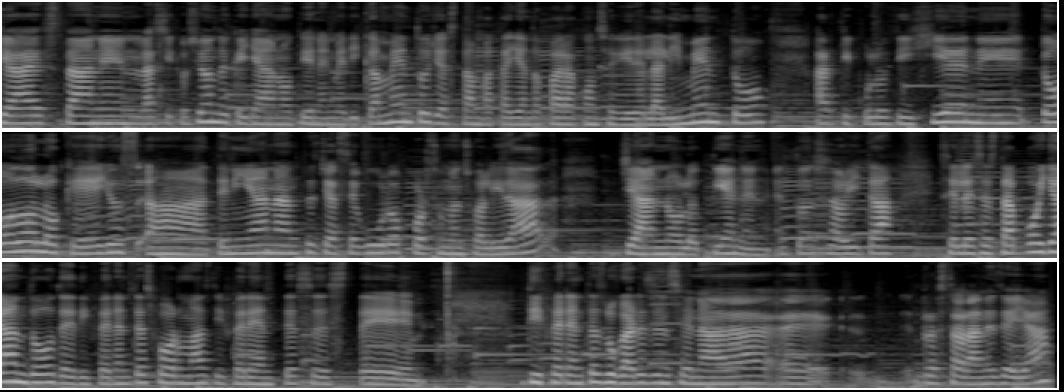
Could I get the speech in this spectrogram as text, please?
Ya están en la situación de que ya no tienen medicamentos, ya están batallando para conseguir el alimento, artículos de higiene, todo lo que ellos ah, tenían antes ya seguro por su mensualidad, ya no lo tienen. Entonces ahorita se les está apoyando de diferentes formas, diferentes, este, diferentes lugares de Ensenada. eh, restaurantes de allá,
